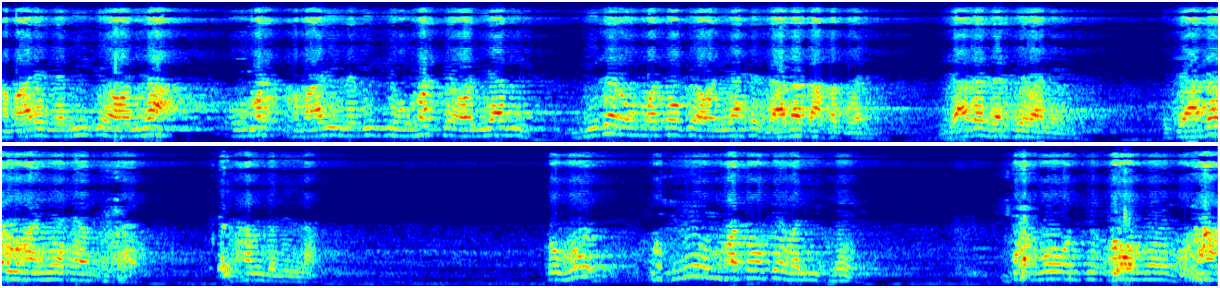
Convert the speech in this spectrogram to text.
ہمارے نبی کے اولیاء، امت، ہماری نبی کی امت کے اولیاء بھی۔ دیگر امتوں کے اولیاء سے زیادہ طاقتور ہیں، زیادہ درجے والے ہیں، زیادہ روحانیت ہے ان کے ساتھ۔ الحمدللہ۔ تو وہ پچھلی امتوں کے ولی تھے جب وہ ان کی قوم نے گناہ،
